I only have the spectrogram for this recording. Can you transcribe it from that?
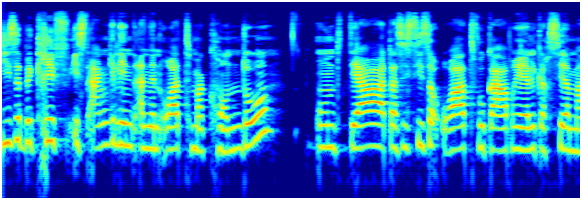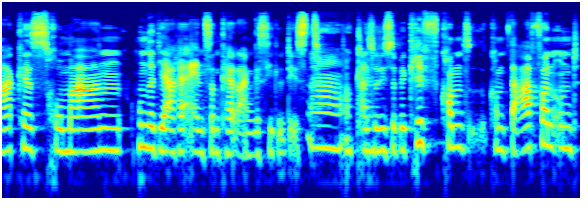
Dieser Begriff ist angelehnt an den Ort Macondo. Und der, das ist dieser Ort, wo Gabriel Garcia Marquez Roman 100 Jahre Einsamkeit angesiedelt ist. Ah, okay. Also dieser Begriff kommt, kommt davon und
